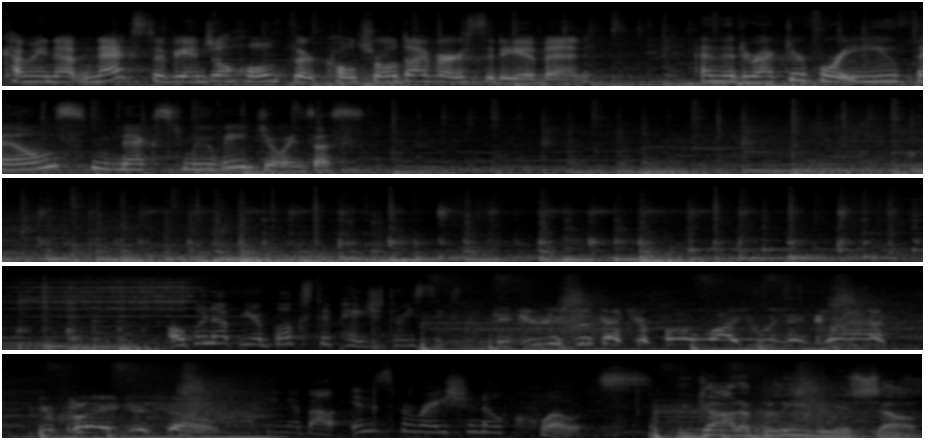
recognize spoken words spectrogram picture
Coming up next, Evangel holds their cultural diversity event. And the director for EU Films' next movie joins us. Up your books to page 360. Did you just look at your phone while you was in class? You played yourself. Talking about inspirational quotes. You gotta believe in yourself.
